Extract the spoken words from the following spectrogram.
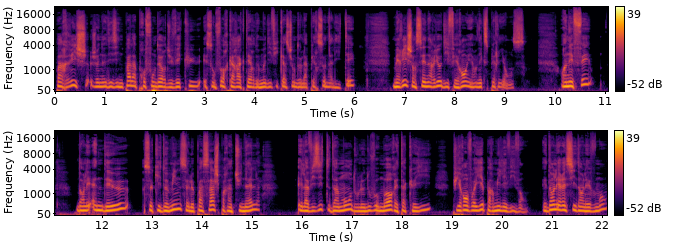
Par riche, je ne désigne pas la profondeur du vécu et son fort caractère de modification de la personnalité, mais riche en scénarios différents et en expériences. En effet, dans les NDE, ce qui domine, c'est le passage par un tunnel et la visite d'un monde où le nouveau mort est accueilli, puis renvoyé parmi les vivants. Et dans les récits d'enlèvement,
